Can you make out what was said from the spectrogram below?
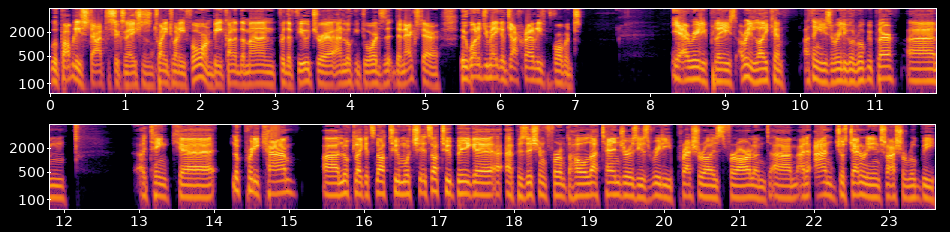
will probably start the Six Nations in 2024 and be kind of the man for the future and looking towards the, the next era. What did you make of Jack Crowley's performance? Yeah, really pleased. I really like him. I think he's a really good rugby player. Um, I think uh, looked pretty calm. Uh, looked like it's not too much. It's not too big a, a position for him to hold. That ten jersey is really pressurized for Ireland, um, and and just generally international rugby.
